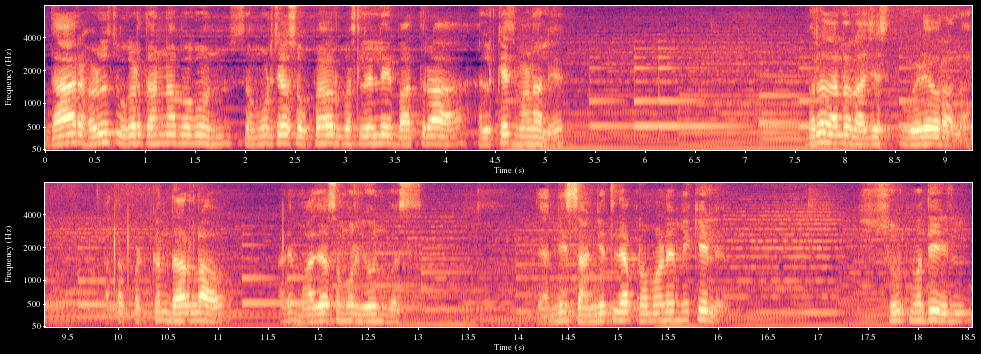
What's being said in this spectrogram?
दार हळूच उघडताना बघून समोरच्या सोफ्यावर बसलेले बात्रा हलकेच म्हणाले बरं झालं राजेश तू वेळेवर आला. आता पटकन दार लाव आणि माझ्यासमोर येऊन बस. त्यांनी सांगितल्याप्रमाणे मी केले. सूटमधील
